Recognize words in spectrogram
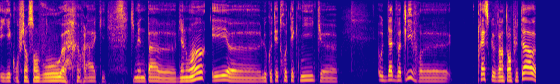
ayez confiance en vous, voilà, qui, qui mènent pas bien loin, et le côté trop technique. Au-delà de votre livre, presque 20 ans plus tard,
